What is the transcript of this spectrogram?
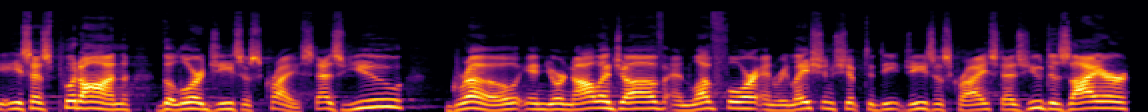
He says, Put on the Lord Jesus Christ. As you grow in your knowledge of and love for and relationship to Jesus Christ, as you desire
